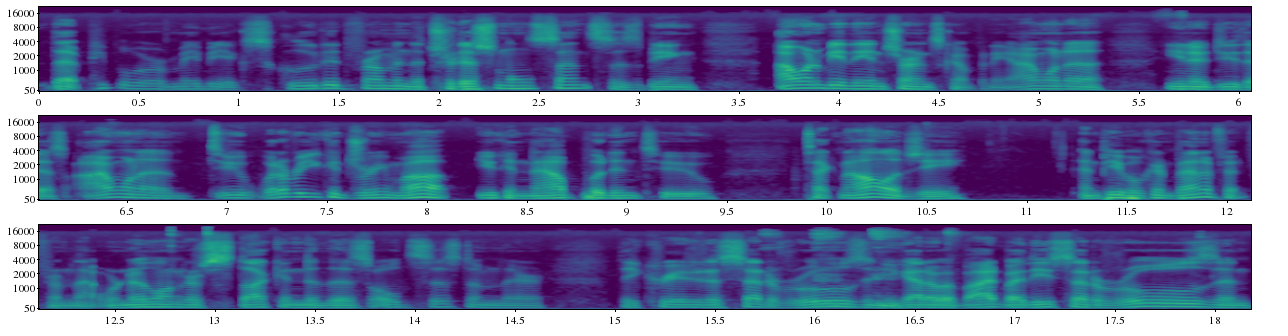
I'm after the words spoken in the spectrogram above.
that people were maybe excluded from in the traditional sense as being I want to be the insurance company. I want to, you know, do this. I want to do whatever you can dream up. You can now put into technology, and people can benefit from that. We're no longer stuck into this old system. There, they created a set of rules, and you got to abide by these set of rules. And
